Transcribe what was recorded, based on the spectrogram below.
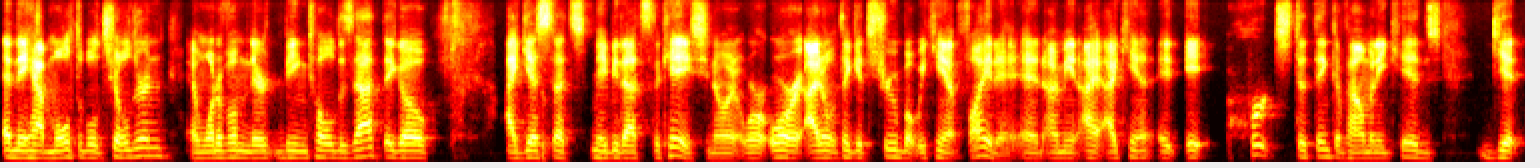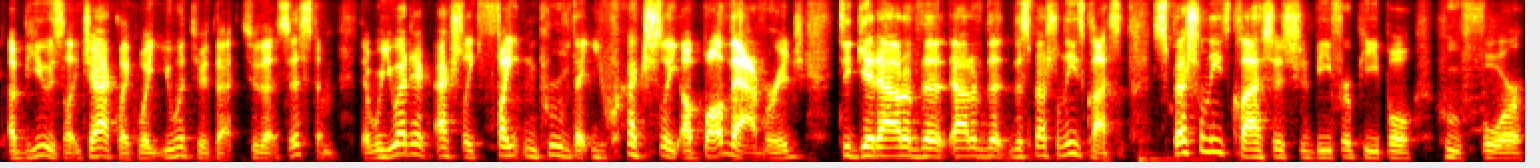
and they have multiple children and one of them they're being told is that they go I guess that's maybe that's the case, you know, or or I don't think it's true, but we can't fight it. And I mean, I, I can't. It, it hurts to think of how many kids get abused like jack like what you went through that through that system that where you had to actually fight and prove that you were actually above average to get out of the out of the, the special needs classes special needs classes should be for people who for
